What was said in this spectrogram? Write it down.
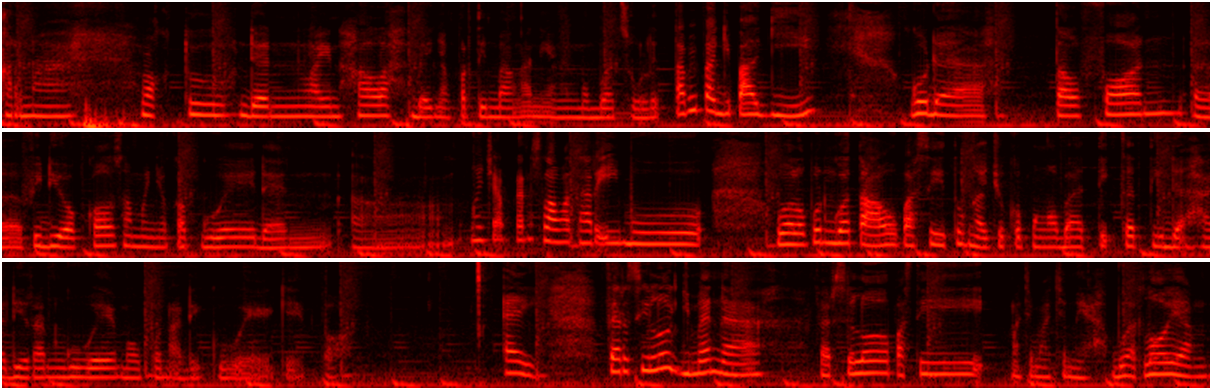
Karena waktu dan lain hal lah banyak pertimbangan yang membuat sulit. Tapi pagi-pagi gue udah telepon uh, video call sama nyokap gue dan uh, mengucapkan selamat hari ibu. Walaupun gue tahu pasti itu nggak cukup mengobati ketidakhadiran gue maupun adik gue gitu. Eh hey, versi lo gimana? Versi lo pasti macam-macam ya. Buat lo yang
